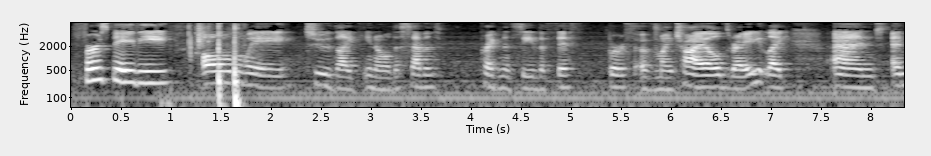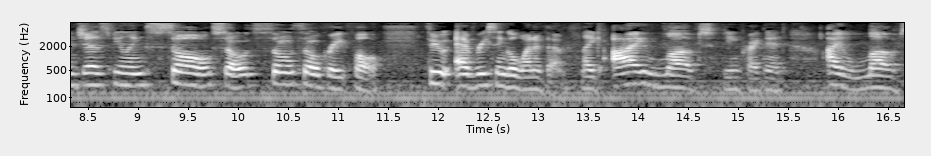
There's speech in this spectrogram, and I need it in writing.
first baby, all the way to like, you know, the seventh pregnancy, the fifth birth of my child, right? Like and and just feeling so so so so grateful through every single one of them. Like I loved being pregnant. I loved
